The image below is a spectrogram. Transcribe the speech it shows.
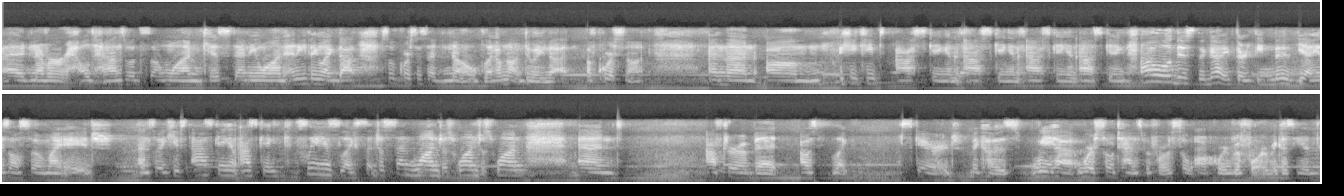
I had never held hands with someone, kissed anyone, anything like that. So of course I said no. Like I'm not doing that. Of course not. And then um, he keeps asking and asking and asking and asking. How old is the guy? 13 din. Yeah, he's also my age. And so he keeps asking and asking, please, like, just send one, just one, just one. And after a bit, I was like scared because we had we're so tense before, it was so awkward before because he had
